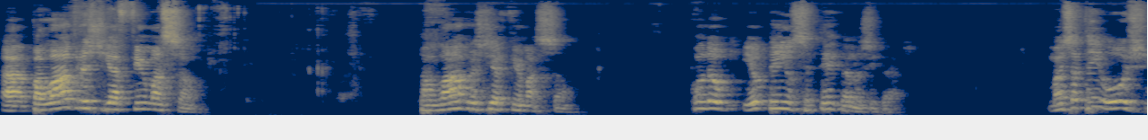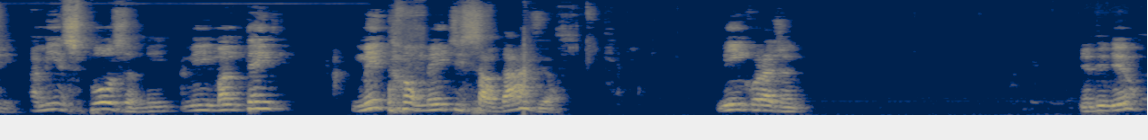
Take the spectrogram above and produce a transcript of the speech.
ah, palavras de afirmação. Palavras de afirmação. Quando eu, eu tenho 70 anos de idade, mas até hoje a minha esposa me, me mantém mentalmente saudável, me encorajando. Entendeu?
